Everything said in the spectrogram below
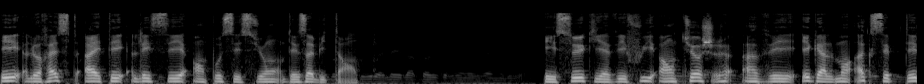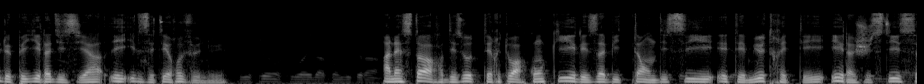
et le reste a été laissé en possession des habitants et ceux qui avaient fui Antioche avaient également accepté de payer la et ils étaient revenus. À l'instar des autres territoires conquis, les habitants d'ici étaient mieux traités et la justice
